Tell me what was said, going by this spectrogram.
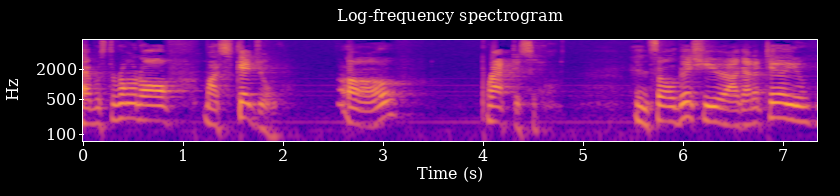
I was thrown off my schedule of practicing. And so this year, I got to tell you,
